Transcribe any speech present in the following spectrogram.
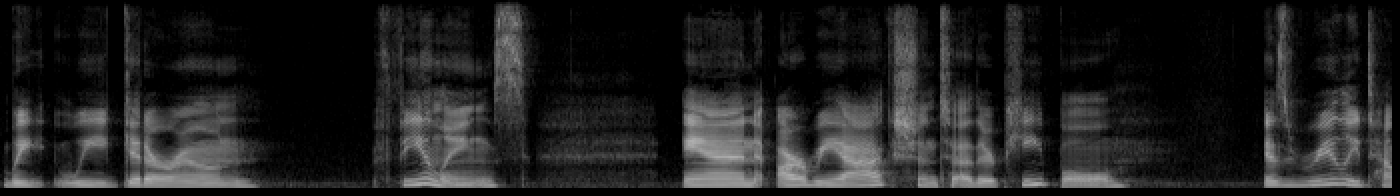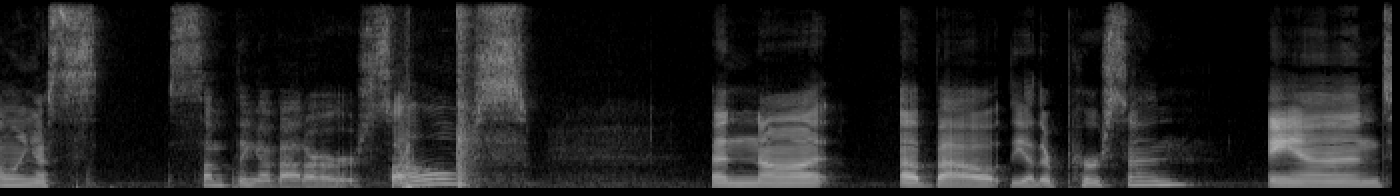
we we get our own feelings and our reaction to other people is really telling us something about ourselves and not about the other person. And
